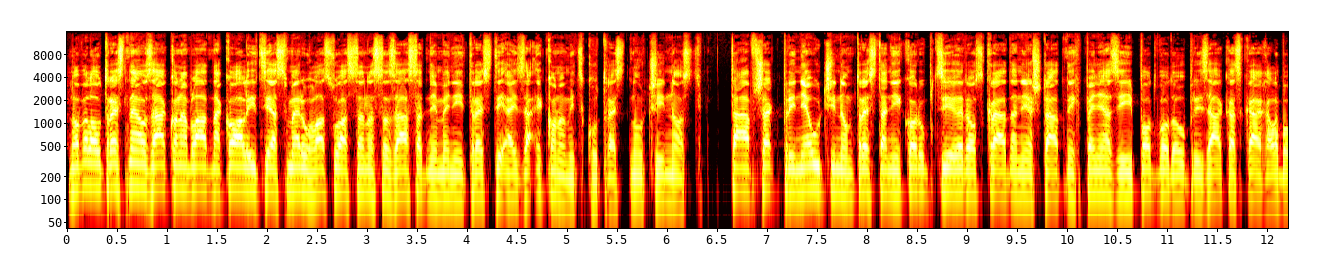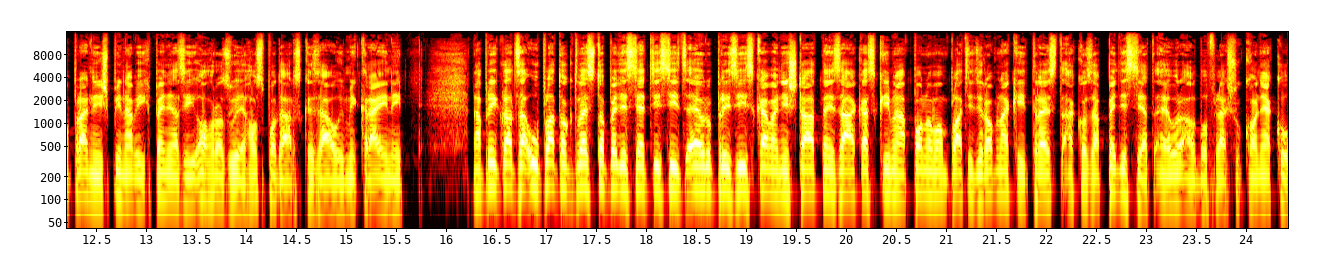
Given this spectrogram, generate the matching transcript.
Novelou trestného zákona vládna koalícia Smeru hlasu a SNS zásadne mení tresty aj za ekonomickú trestnú činnosť. Tá však pri neúčinnom trestaní korupcie, rozkrádania štátnych peňazí, podvodov pri zákazkách alebo praní špinavých peňazí ohrozuje hospodárske záujmy krajiny. Napríklad za úplatok 250 tisíc eur pri získavaní štátnej zákazky má ponovom platiť rovnaký trest ako za 50 eur alebo fľašu koniaku.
